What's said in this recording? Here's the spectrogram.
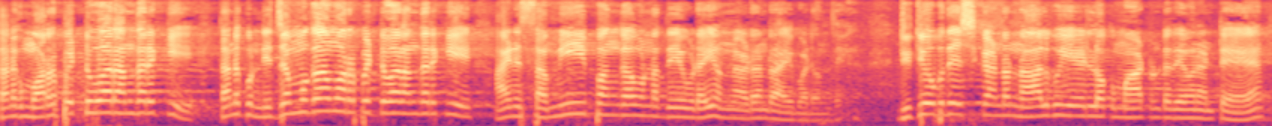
తనకు మొరపెట్టువారందరికీ తనకు నిజముగా మొరపెట్టువారందరికీ ఆయన సమీపంగా ఉన్న దేవుడై ఉన్నాడు అని రాయబడి ఉంది ద్వితీయోపదేశకాండం నాలుగు ఏడులో ఒక మాట ఉంటుంది ఏమనంటే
